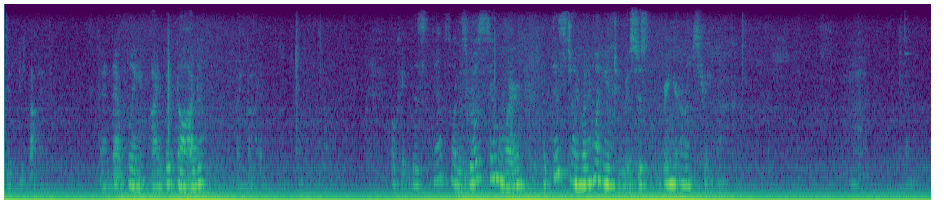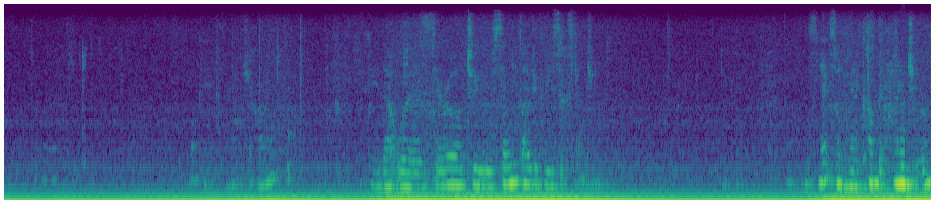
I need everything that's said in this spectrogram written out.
55. And at that point, I would nod. I got it. Okay, this next one is real similar, but this time what I want you to do is just bring your arm straight back. Okay, now your arm. That was 0 to 75 degrees extension. This next one, I'm going to come behind you.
